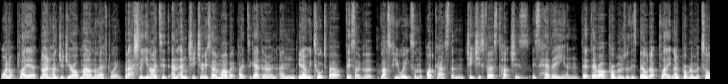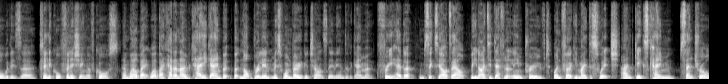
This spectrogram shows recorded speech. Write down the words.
Why not play a 900-year-old man on the left wing? But actually United and, and Chicharito and Welbeck played together and, and, you know, we talked about this over the last few weeks on the podcast and Chichi's first touch is, is heavy and that there are problems with his build-up play. No problem at all with his uh, clinical finishing, of course. And Welbeck, Welbeck had an okay game, but, but not brilliant. Missed one very good chance near the end of the game, a free header from six yards out. But United definitely improved when Fergie made the switch and Giggs came central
